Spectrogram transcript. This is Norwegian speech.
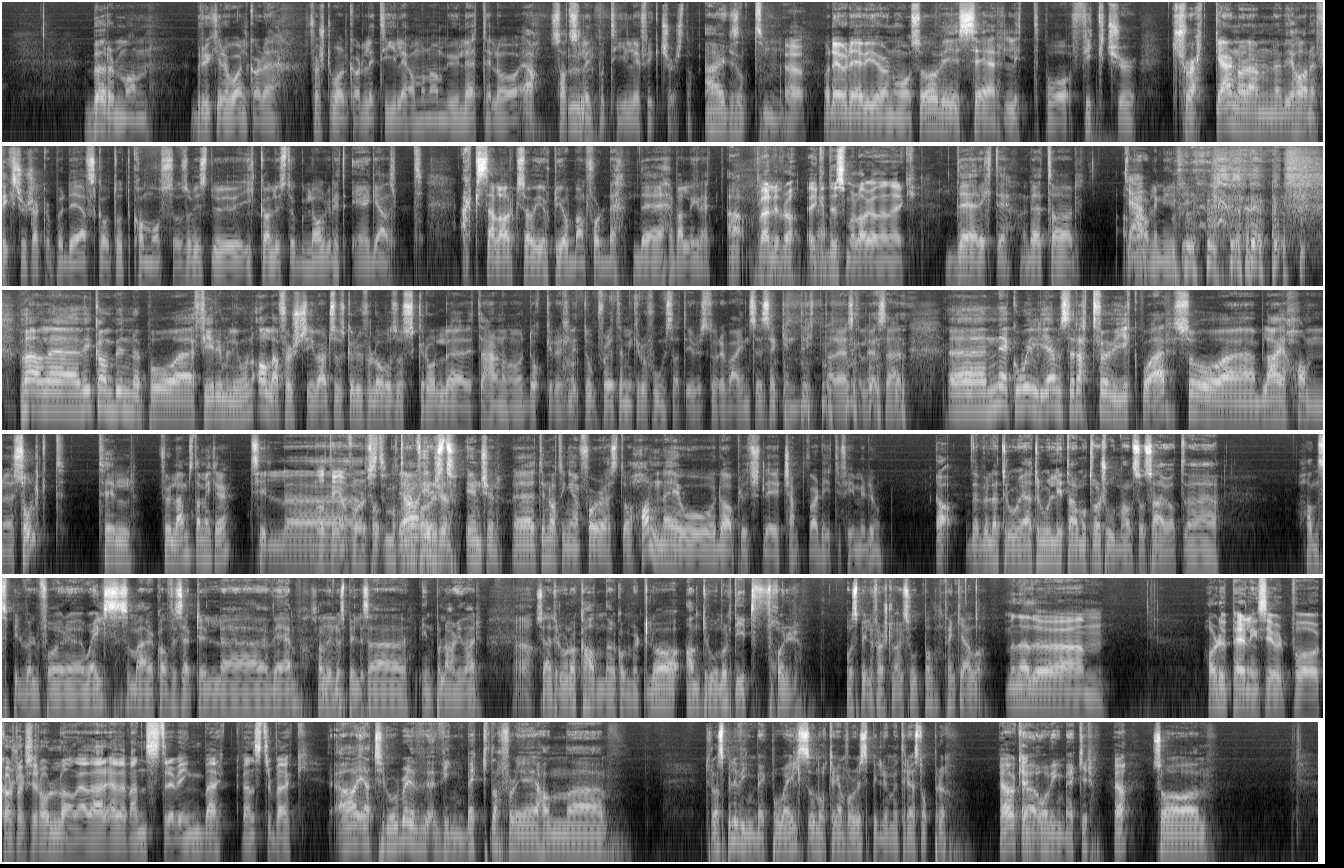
bør man bruke det wildcardet, første wildcardet litt tidlig, og man har mulighet til å ja, satse Mm. litt på tidlige fictures. Da. Ja, ikke sant? Mm. Ja. Og det er jo det vi gjør nå også. Vi ser litt på ficture trackeren. Og den, vi har en fixture tracker på dfscout.com også, så hvis du ikke har lyst til å lage ditt eget Excel-ark, så har vi gjort jobben for det. Det er veldig greit. Ja. Veldig bra. Er det ikke Ja. du som har laga den, Erik? Det er riktig. Det tar jævlig mye tid. Men eh, vi kan begynne på eh, fire millioner. Aller først, Sivert, så skal du få lov å scrolle dette her nå og dokke det litt opp, for dette mikrofonstativet står i veien, så jeg ser ikke en dritt av det jeg skal lese her. Eh, Neko Williams, rett før vi gikk på her, så ble han solgt til Fulham, stemmer ikke det? Til uh, Nottingham Forest. Nottingham ja, Forest. unnskyld. unnskyld. Eh, til Nottingham Forest, og han er jo da plutselig kjempeverdig til 4 millioner. Ja, det vil jeg tro. Jeg tror litt av motivasjonen hans også er jo at uh, han spiller vel for Wales, som er kvalifisert til VM. Så han vil jo Mm. spille seg inn på laget der. Ja. Så jeg tror nok han kommer til å Han dro nok dit for å spille førstelagsfotball, tenker jeg da. Men er du um, Har du peiling, Sivert, på hva slags rolle han er der? Er det venstre wingback, venstreback? Ja, jeg tror det blir wingback, da, fordi han uh, Jeg tror han spiller wingback på Wales, og Nottingham Forest spiller jo med tre stoppere Ja, okay. uh, og wingbacker. Ja. Så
